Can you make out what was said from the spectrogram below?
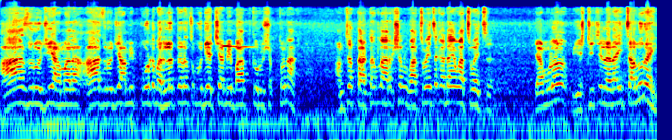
आज रोजी आम्हाला आज रोजी आम्ही पोट भरलं तरच उद्याची आम्ही बात करू शकतो ना. आमच्या ताटातलं आरक्षण वाचवायचं का नाही वाचवायचं? त्यामुळं एसटीची लढाई चालू राहील.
